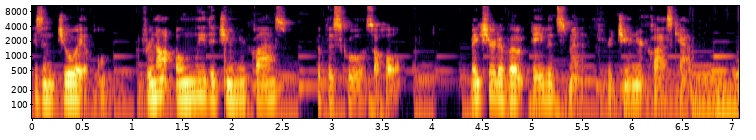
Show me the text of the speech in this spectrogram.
is enjoyable for not only the junior class, but the school as a whole. Make sure to vote David Smith for junior class captain.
